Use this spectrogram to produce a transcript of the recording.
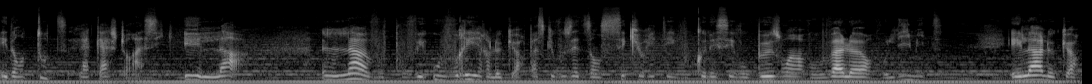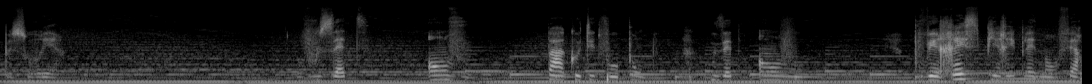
et dans toute la cage thoracique. Et là, là, vous pouvez ouvrir le cœur parce que vous êtes en sécurité, vous connaissez vos besoins, vos valeurs, vos limites. Et là, le cœur peut s'ouvrir. Vous êtes en vous, pas à côté de vos pompes. Vous êtes en vous. Vous pouvez respirer pleinement, faire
